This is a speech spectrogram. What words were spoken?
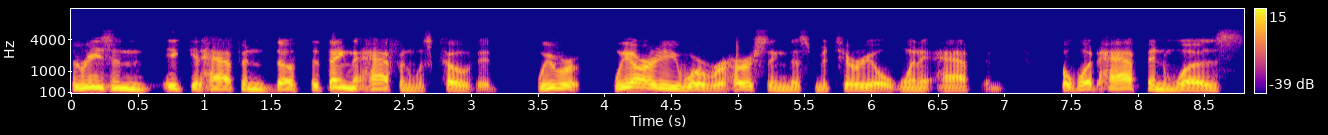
the reason it could happen the, the thing that happened was covid. We were we already were rehearsing this material when it happened. But what happened was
